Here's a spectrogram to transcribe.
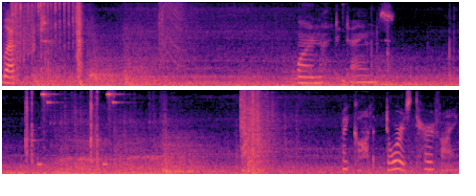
left. One, two times. My god, that door is terrifying.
